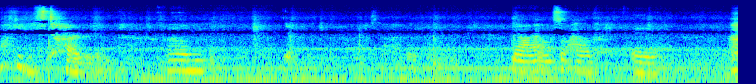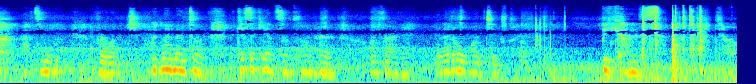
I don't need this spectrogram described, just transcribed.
Walking is tiring. Um, I also have a that's me for lunch with my mentor because I canceled on her on Friday and I don't want to because oh,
